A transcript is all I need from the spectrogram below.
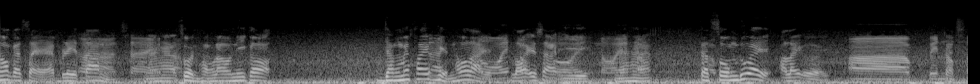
นอกกระแสเบรตันอ่าใช่นะครัฮะบส่วนของเรานี่ก็ยังไม่ค่อยใช่เห็นเท่าไหร่น้อยครับล้อ SRE น้อยนะครัฮะบแต่ทรงด้วยอะไรเอ่ย อ่าเป็นกับ โช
